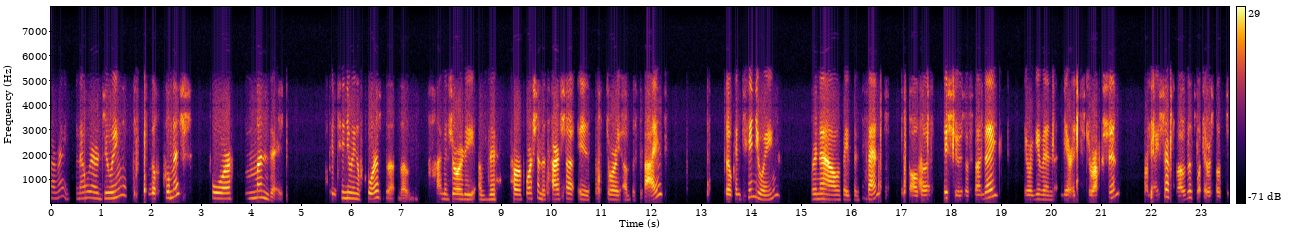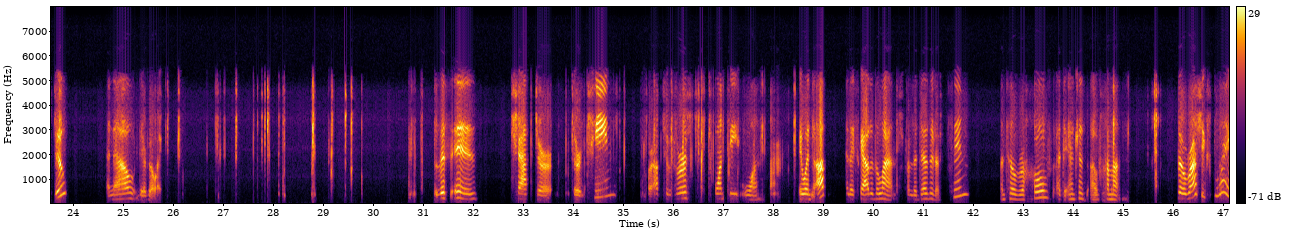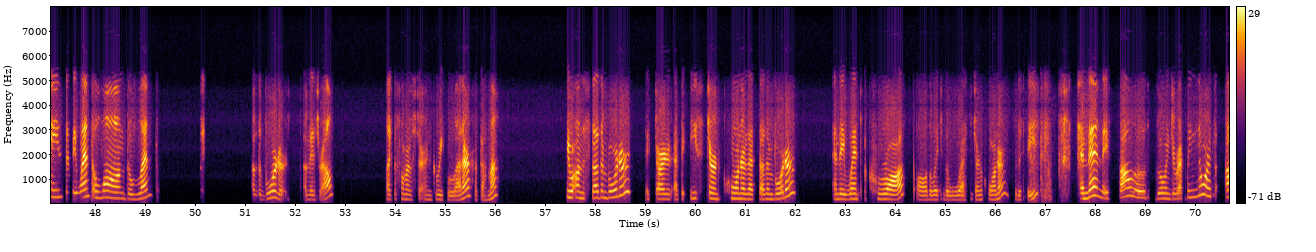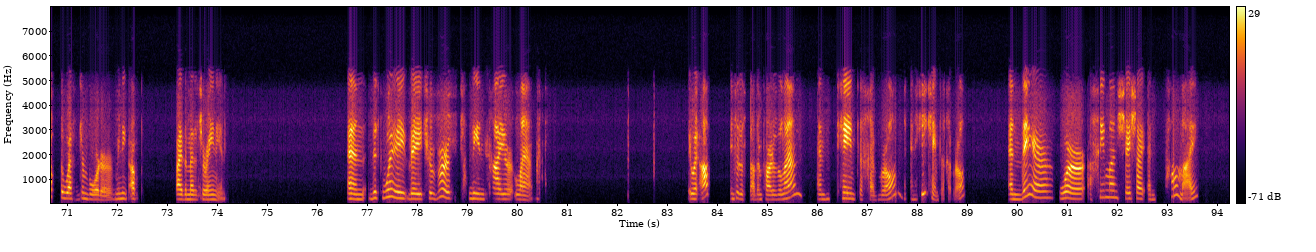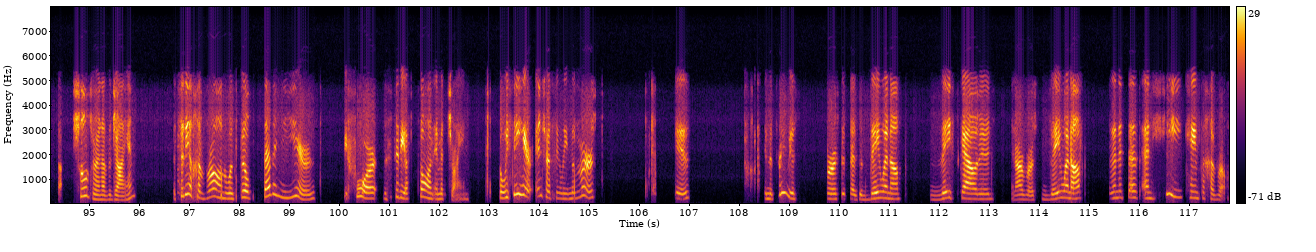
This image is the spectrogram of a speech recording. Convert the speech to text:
All right. Now we are doing the Chumash for Monday. Continuing, of course, the, the high majority of this Torah portion, the Parsha, is the story of the spies. So continuing, we're now, they've been sent, all the issues of Sunday. They were given their instruction from Moshe, Moses, what they were supposed to do, and now they're going. This is chapter 13. We're up to verse 21. They went up and they scouted the land from the desert of Sin until Rehov at the entrance of Haman. So Rashi explains that they went along the length of the borders of Israel, like the form of a certain Greek letter, Hagama. They were on the southern border they started at the eastern corner of that southern border, and they went across all the way to the western corner to the sea. And then they followed going directly north up the western border, meaning up by the Mediterranean. And this way they traversed the entire land. They went up into the southern part of the land and came to Hebron, and he came to Hebron, and there were Achiman, Sheshai, and Talmai, children of the giants. The city of Hebron was built seven years before the city of Tzon in Mitzrayim. So we see here, interestingly, in the verse is in the previous verse it says that they went up, they scouted. In our verse, they went up, then it says, and he came to Hebron.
